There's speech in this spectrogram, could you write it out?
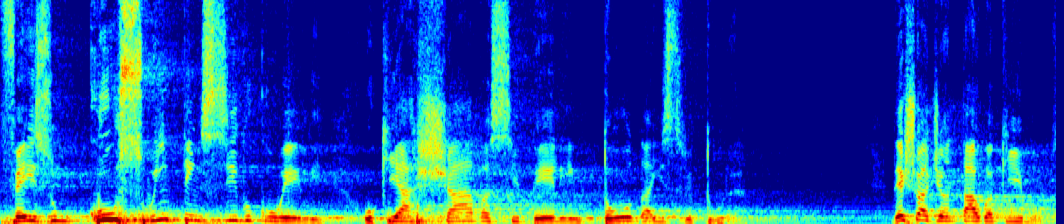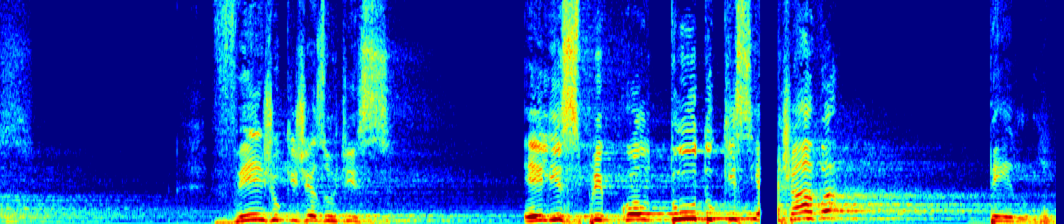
fez um curso intensivo com ele, o que achava-se dele em toda a Escritura. Deixa eu adiantar algo aqui, irmãos. Veja o que Jesus disse ele explicou tudo o que se achava dele.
